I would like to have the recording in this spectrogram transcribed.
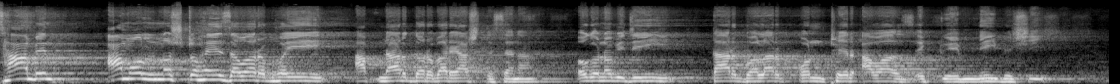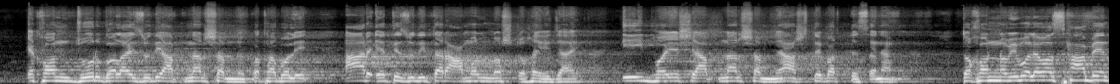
সাবেদ আমল নষ্ট হয়ে যাওয়ার ভয়ে আপনার দরবারে আসতেছে না। অগনবীজি তার গলার কণ্ঠের আওয়াজ একটু এমনিই বেশি। এখন জোর গলায় যদি আপনার সামনে কথা বলে, আর এতে যদি তার আমল নষ্ট হয়ে যায়, এই ভয়ে সে আপনার সামনে আসতে পারতেছে না। তখন নবী বলে, ও সাবেদ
